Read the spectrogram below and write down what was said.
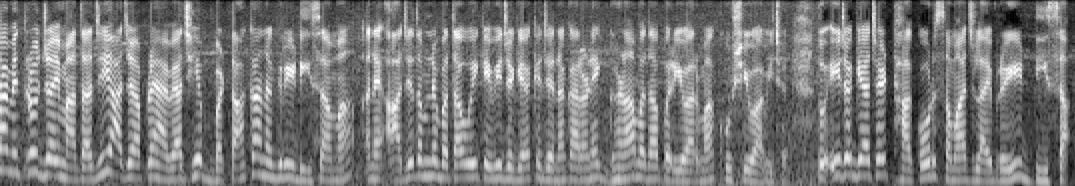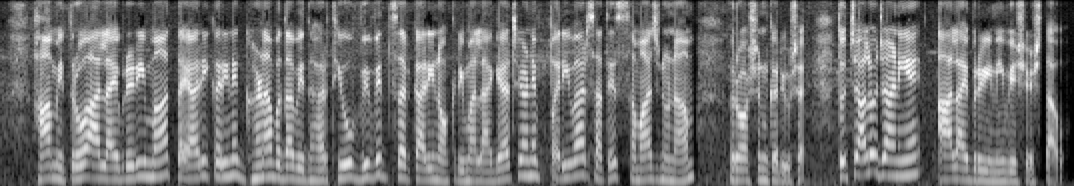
હા મિત્રો, જય માતાજી. આજે આપણે આવ્યા છીએ બટાકા નગરી ડીસામાં અને આજે તમને બતાવું એક એવી જગ્યા કે જેના કારણે ઘણા બધા પરિવારમાં ખુશીઓ આવી છે. તો એ જગ્યા છે ઠાકોર સમાજ લાઇબ્રેરી ડીસા. હા મિત્રો, આ લાઇબ્રેરીમાં તૈયારી કરીને ઘણા બધા વિદ્યાર્થીઓ વિવિધ સરકારી નોકરીમાં લાગ્યા છે અને પરિવાર સાથે સમાજનું નામ રોશન કર્યું છે. તો ચાલો જાણીએ આ લાઇબ્રેરીની વિશેષતાઓ.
